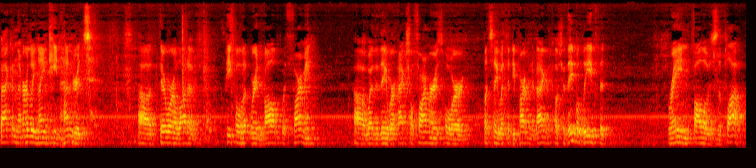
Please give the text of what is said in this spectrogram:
back in the early 1900s, uh, there were a lot of people that were involved with farming, uh, whether they were actual farmers or, let's say, with the Department of Agriculture. They believed that rain follows the plow.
